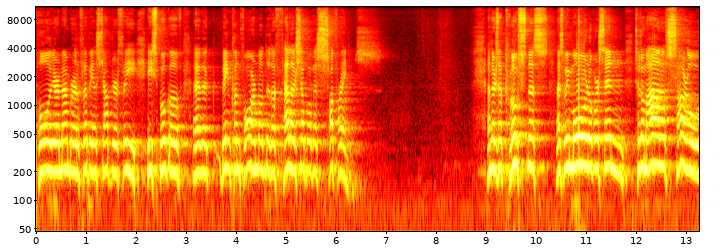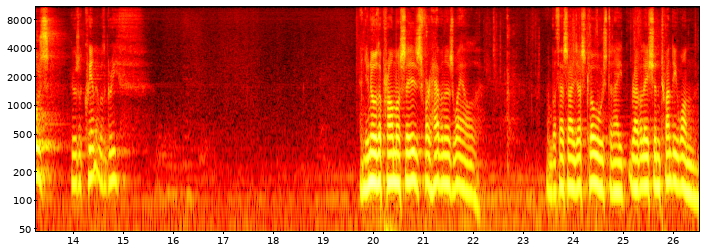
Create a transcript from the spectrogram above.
Paul, you remember in Philippians chapter 3, he spoke of uh, being conformed unto the fellowship of his sufferings. And there's a closeness as we mourn over sin to the man of sorrows who is acquainted with grief. And you know the promise is for heaven as well. And with this, I'll just close tonight. Revelation 21,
